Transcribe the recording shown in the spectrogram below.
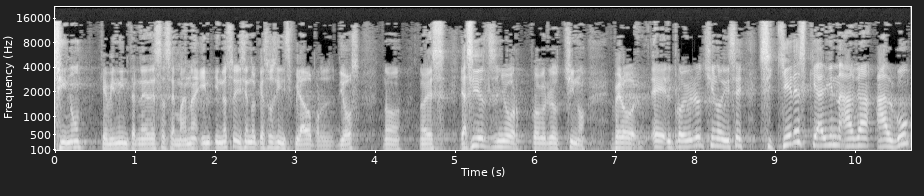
chino que vi en internet esta semana, y, no estoy diciendo que eso es inspirado por Dios, no, no es, y así es el Señor, proverbio chino, pero eh, el proverbio chino dice, si quieres que alguien haga algo,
